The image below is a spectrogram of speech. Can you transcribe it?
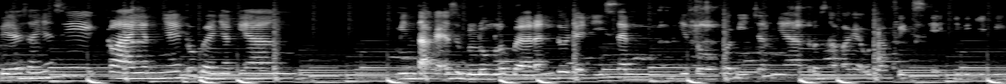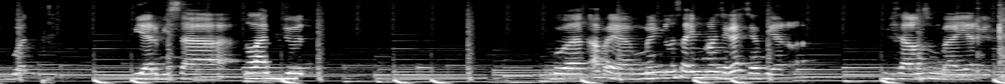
biasanya sih kliennya itu banyak yang minta kayak sebelum lebaran itu udah desain gitu furniturnya terus apa kayak udah fix kayak gini-gini buat biar bisa ngelanjut buat apa ya menyelesaikan proyek aja biar bisa langsung bayar gitu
